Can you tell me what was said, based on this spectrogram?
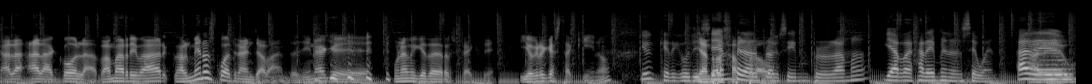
A la, a la cola. Vam arribar almenys 4 anys abans, així que una miqueta de respecte. I jo crec que està aquí, no? Jo crec que ho Ja deixem rajat per al prou. pròxim programa i arrejarem en el següent. Adeu! Adeu.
